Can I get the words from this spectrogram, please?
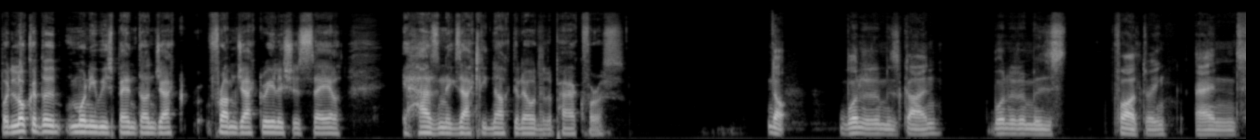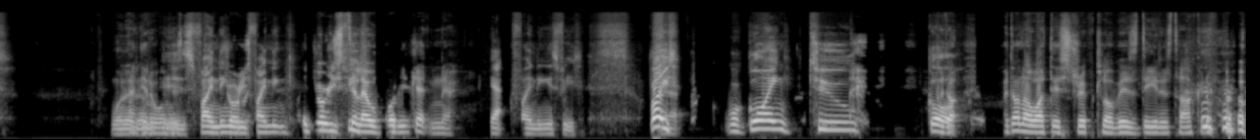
but look at the money we spent on Jack from Jack Grealish's sale. It hasn't exactly knocked it out of the park for us. No, one of them is gone. One of them is faltering, and one of And them is, is finding Jordy's- finding. Jordy's his still out, but he's getting there. Yeah, finding his feet. Right, we're going to go. don't- I don't know what this strip club is Dean is talking about.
